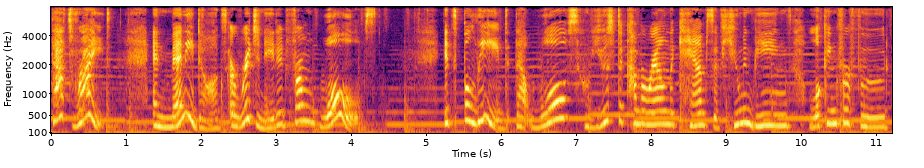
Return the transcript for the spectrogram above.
That's right. And many dogs originated from wolves. It's believed that wolves who used to come around the camps of human beings looking for food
